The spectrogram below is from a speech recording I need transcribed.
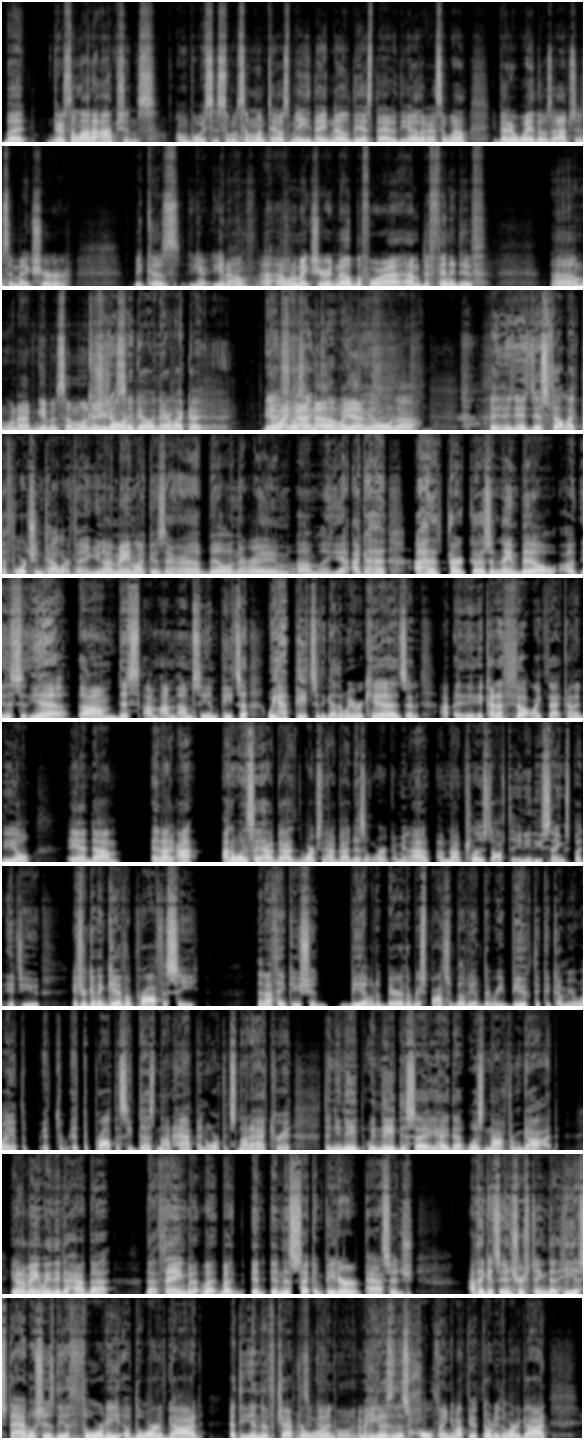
but there's a lot of options on voices. So when someone tells me they know this, that, or the other, I say, well, you better weigh those options and make sure because you you know I, I want to make sure and know before I, I'm definitive Um, when I've given someone, because you don't want to go in there like a Yeah, it like feels I kinda know, like yeah. the old uh it, it- just felt like the fortune teller thing you know what i mean? Like is there a bill in the room? Um yeah i got a i had a third cousin named bill. Uh, this is yeah um this i'm i'm, I'm seeing pizza. We had pizza together when we were kids and I, it, it kind of felt like that kind of deal. And um and i i I don't want to say how God works and how God doesn't work. I mean, I, I'm not closed off to any of these things, but if you if you're going to give a prophecy, then I think you should be able to bear the responsibility of the rebuke that could come your way if the if the if the prophecy does not happen or if it's not accurate. Then you need we need to say, hey, that was not from God. You know what I mean? We need to have that that thing. But but but in in this Second Peter passage, I think it's interesting that he establishes the authority of the Word of God at the end of chapter That's a good one. I mean, he goes in this whole thing about the authority of the Word of God,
